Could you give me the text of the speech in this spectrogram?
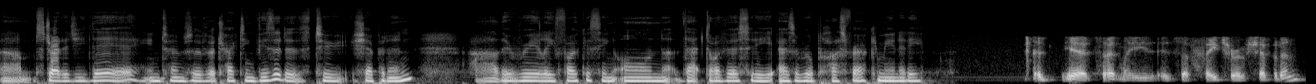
um, strategy there in terms of attracting visitors to Shepparton. Uh, they're really focusing on that diversity as a real plus for our community. It, yeah, it certainly is a feature of Shepparton,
